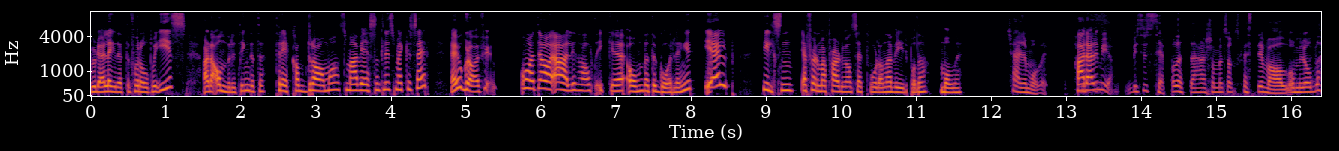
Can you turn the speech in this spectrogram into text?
Burde jeg legge dette forholdet på is? Er det andre ting, dette trekantdramaet, som er vesentlig, som jeg ikke ser? Jeg er jo glad i fyren. Og nå vet jeg ærlig talt ikke om dette går lenger. Hjelp! Hilsen Jeg føler meg fæl uansett hvordan jeg vrir på det. Molly. Kjære Molly. Her er det mye. Hvis du ser på dette her som et slags festivalområde,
